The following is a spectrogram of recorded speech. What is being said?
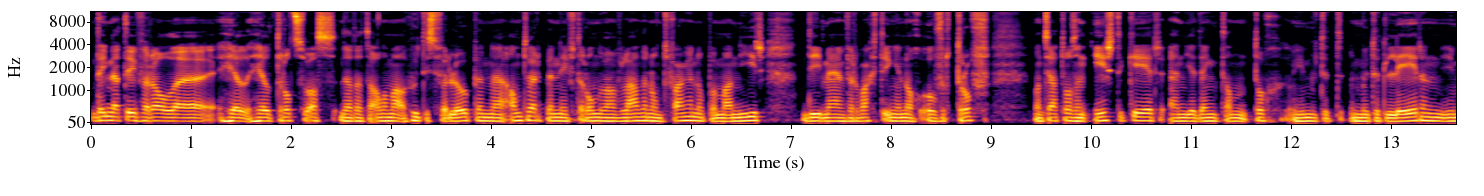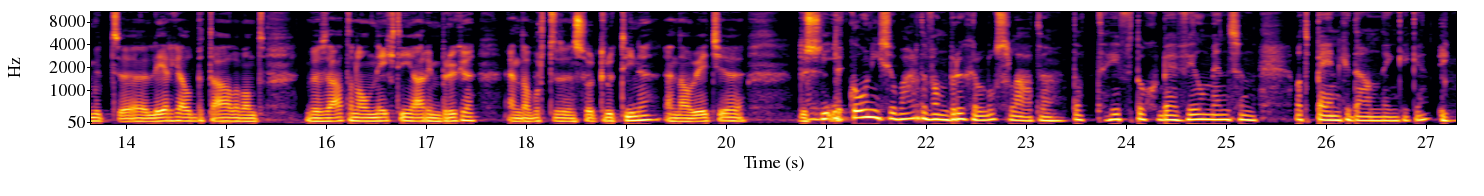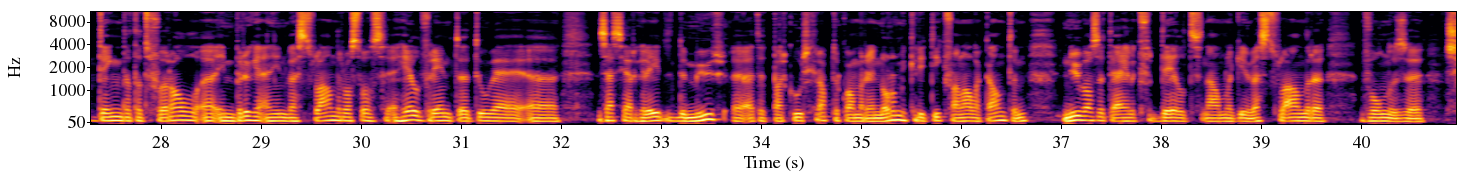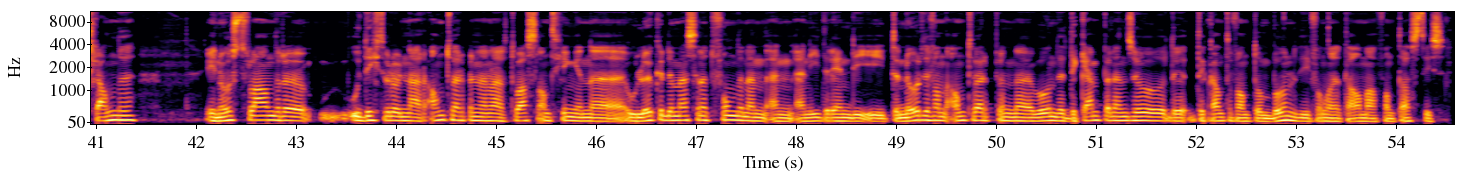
ik denk dat hij vooral uh, heel, heel trots was dat het allemaal goed is verlopen. Uh, Antwerpen heeft de Ronde van Vlaanderen ontvangen op een manier die mijn verwachtingen nog overtrof. Want ja, het was een eerste keer en je denkt dan toch, je moet het, moet het leren, je moet uh, leergeld betalen. Want we zaten al 19 jaar in Brugge en dat wordt een soort routine. En dan weet je dus die iconische waarde van Brugge loslaten, dat heeft toch bij veel mensen wat pijn gedaan, denk ik. Hè? Ik denk dat het vooral uh, in Brugge en in West-Vlaanderen was, was heel vreemd. Uh, toen wij uh, zes jaar geleden de muur uit het parcours schrapten, kwam er enorme kritiek van alle kanten. Nu was het eigenlijk verdeeld. Namelijk in West-Vlaanderen vonden ze schande in Oost-Vlaanderen, hoe dichter we naar Antwerpen en naar het Waasland gingen, uh, hoe leuker de mensen het vonden. En, en, en iedereen die ten noorden van Antwerpen uh, woonde, de Kempen en zo, de, de kanten van Tombonen, die vonden het allemaal fantastisch.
